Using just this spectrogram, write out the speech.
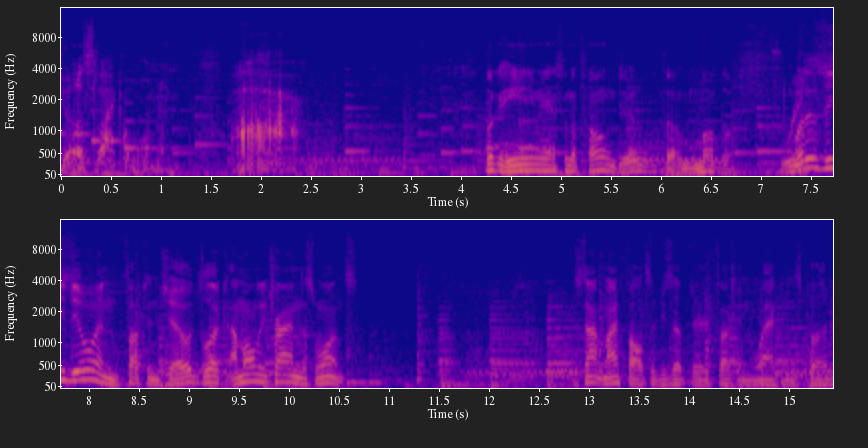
Just like a woman. Ah. Look, at he ain't even answering the phone, dude. What the mother? What is he doing, fucking Jodes? Look, I'm only trying this once. It's not my fault if he's up there fucking whacking his pud.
